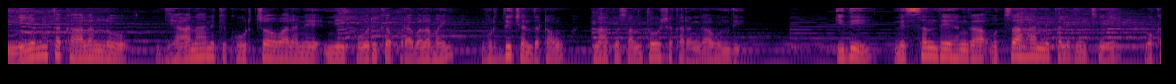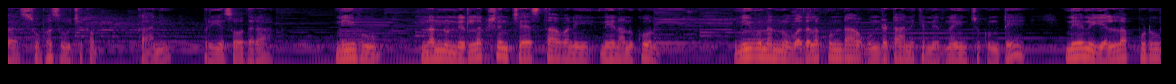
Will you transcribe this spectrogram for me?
నియమిత కాలంలో ధ్యానానికి కూర్చోవాలనే నీ కోరిక ప్రబలమై వృద్ధి చెందటం నాకు సంతోషకరంగా ఉంది. ఇది నిస్సందేహంగా ఉత్సాహాన్ని కలిగించే ఒక శుభ సూచకం. కాని ప్రియ సోదరా నీవు నన్ను నిర్లక్ష్యం చేస్తావని నేననుకోను. నీవు నన్ను వదలకుండా ఉండటానికి నిర్ణయించుకుంటే నేను ఎల్లప్పుడూ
